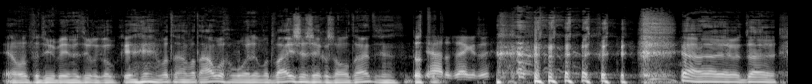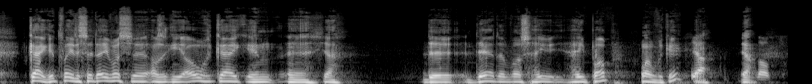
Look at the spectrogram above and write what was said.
en op de duur ben je natuurlijk ook eh, wat, wat ouder geworden. Wat wijzer zeggen ze altijd. Dat, Ja, dat zeggen ze. ja, daar- kijk, het tweede cd was, eh, als ik in je ogen kijk, en ja, de derde was Hey, hey Pap, geloof ik, hè? Ja, ja. klopt.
